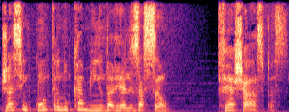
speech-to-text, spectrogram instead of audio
já se encontra no caminho da realização. Fecha aspas.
